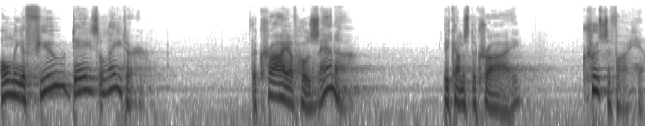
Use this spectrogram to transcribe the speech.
Only a few days later, the cry of Hosanna becomes the cry, Crucify him.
